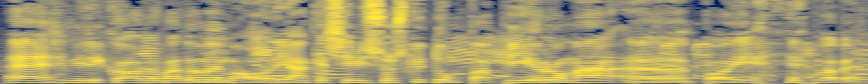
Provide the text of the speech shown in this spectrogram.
Eh, mi ricordo, vado a memoria, anche se mi sono scritto un papiro, ma eh, poi, vabbè.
